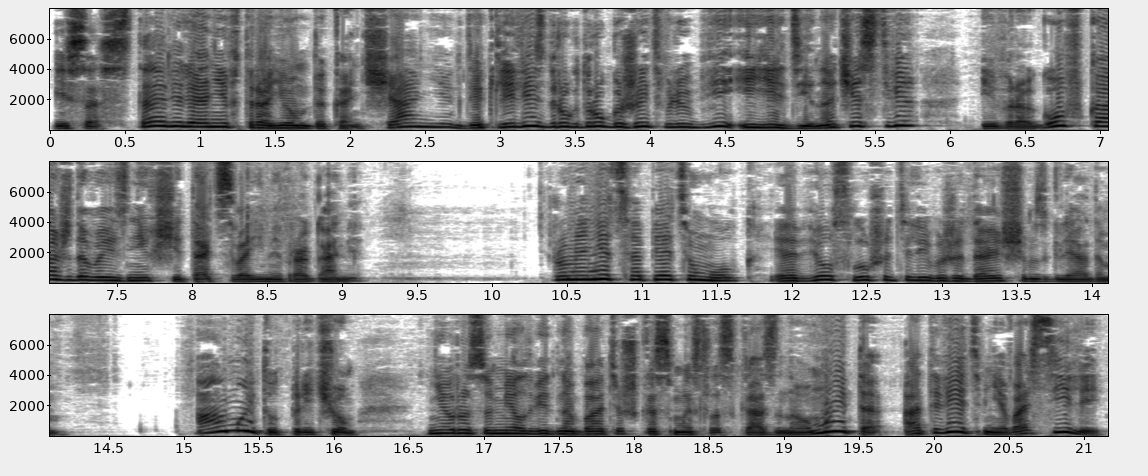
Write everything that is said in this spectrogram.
И составили они втроем до кончания, где клялись друг другу жить в любви и единочестве, и врагов каждого из них считать своими врагами. Румянец опять умолк и обвел слушателей выжидающим взглядом. «А мы тут при чем?» Не уразумел, видно, батюшка смысла сказанного. «Мы-то? Ответь мне, Василий!»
